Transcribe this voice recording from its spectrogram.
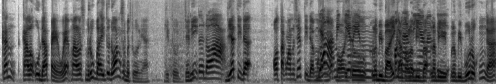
kan kalau udah PW males berubah itu doang sebetulnya gitu. Jadi Itu doang. dia tidak otak manusia tidak menganggap bahwa itu lebih baik atau lebih ba- nanti. lebih lebih buruk enggak.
